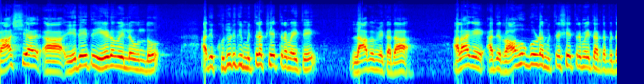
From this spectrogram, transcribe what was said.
రాశి ఏదైతే ఏడవ ఇల్లు ఉందో అది కుజుడికి మిత్రక్షేత్రం అయితే లాభమే కదా. అలాగే అది రాహు కూడా మిత్రక్షేత్రం అయితే అంత పెద్ద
